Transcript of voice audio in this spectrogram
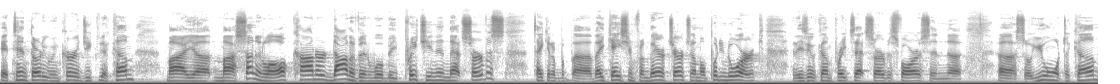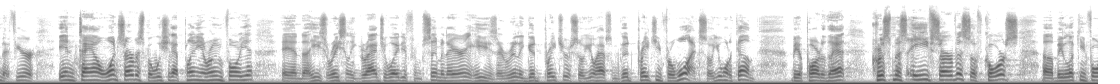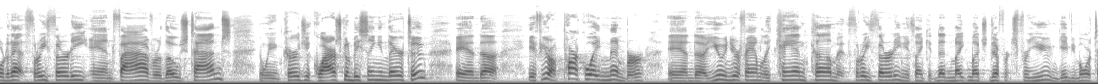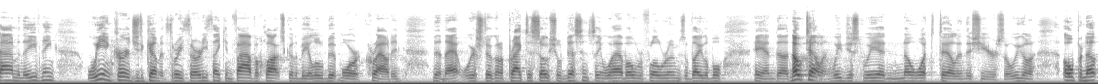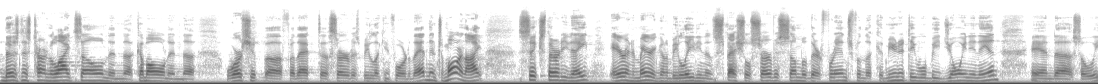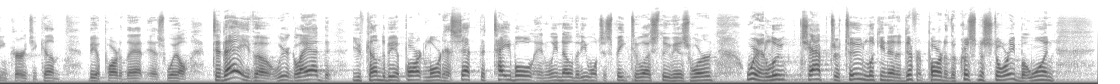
at 10.30. We encourage you to come. My, uh, my son-in-law, Connor Donovan, will be preaching in that service, taking a uh, vacation from their church, and I'm going to put him to work, and he's going to come preach that service for us. And uh, uh, so you want to come if you're in town, one service, but we should have plenty of room for you. And uh, he's recently graduated from seminary. He's a really good preacher, so you'll have some good preaching for once. So you want to come be a part of that. Christmas Eve service, of course, uh, be looking forward to that. 3:30 and 5 are those times, and we encourage you. Choir's going to be singing there too. And uh, if you're a Parkway member and uh, you and your family can come at 3:30, and you think it doesn't make much difference for you and give you more time in the evening, we encourage you to come at 3.30 thinking 5 o'clock is going to be a little bit more crowded than that. We're still going to practice social distancing. We'll have overflow rooms available. And uh, no telling. We just we hadn't known what to tell in this year. So we're going to open up business turn the lights on and uh, come on and uh, worship uh, for that uh, service. Be looking forward to that. And then tomorrow night 6.30 to 8 aaron and mary are going to be leading a special service some of their friends from the community will be joining in and uh, so we encourage you to come be a part of that as well. Today, though, we're glad that you've come to be a part. The Lord has set the table, and we know that He wants to speak to us through His Word. We're in Luke chapter 2, looking at a different part of the Christmas story, but one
